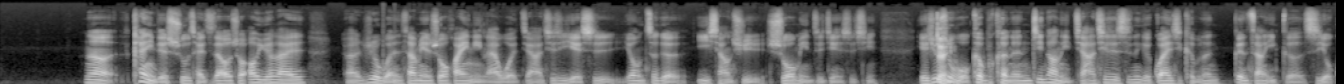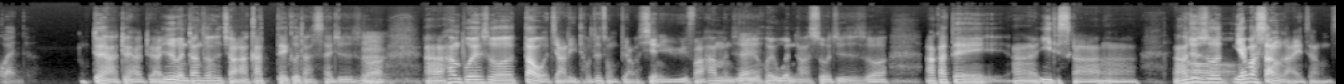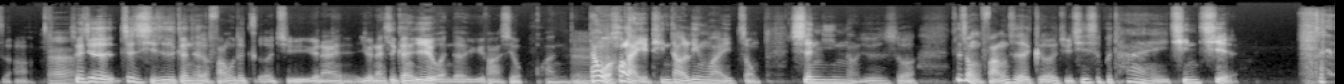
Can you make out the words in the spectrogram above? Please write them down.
那看你的书才知道说，哦，原来呃日文上面说欢迎你来我家，其实也是用这个意象去说明这件事情。也就是我可不可能进到你家，其实是那个关系可不可能更上一格是有关的。 对啊，对啊，对啊，日文当中是叫阿卡德古大赛，就是说，啊、嗯呃，他们不会说到我家里头这种表现语法，他们就是会问他说，就是说阿卡德，嗯，いいですか，嗯，然后就是说、哦、你要不要上来这样子啊？嗯，所以就是就是其实跟这个房屋的格局，原来原来是跟日文的语法是有关的。嗯、但我后来也听到另外一种声音呢，就是说 这种房子的格局其实不太亲切。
